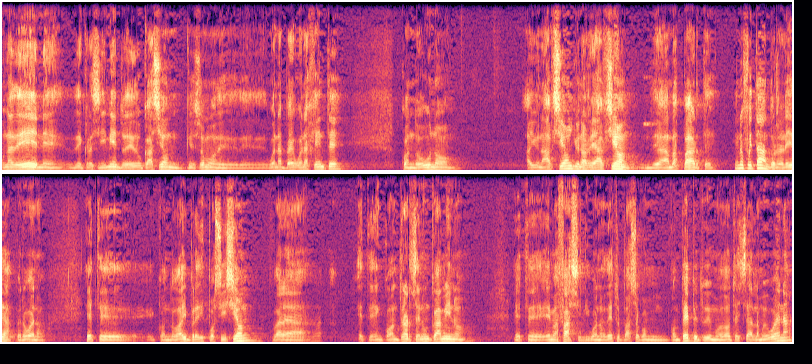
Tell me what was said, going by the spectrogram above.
un ADN de crecimiento, de educación, que somos de, buena, buena gente, cuando uno hay una acción y una reacción de ambas partes, que no fue tanto en realidad, pero bueno, este, cuando hay predisposición para este, encontrarse en un camino, este, es más fácil. Y bueno, de esto pasó con, con Pepe, tuvimos dos tres charlas muy buenas,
